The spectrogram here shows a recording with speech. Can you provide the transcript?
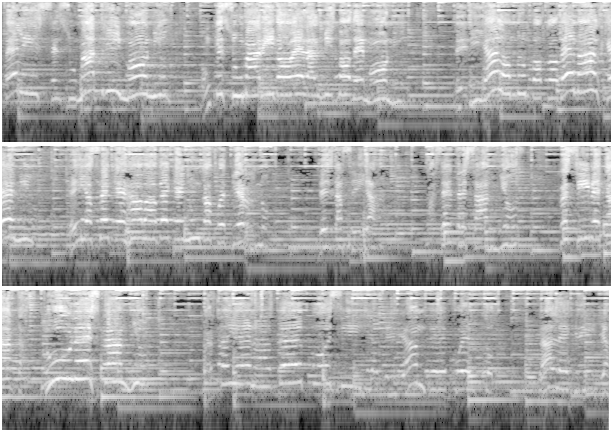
feliz en su matrimonio, aunque su marido era el mismo demonio. Tenía al hombre un poco de mal genio, ella se quejaba de que nunca fue tierno. Desde hace ya más de tres años recibe cartas de un extraño, cartas llenas de poesía que han devuelto la alegría.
